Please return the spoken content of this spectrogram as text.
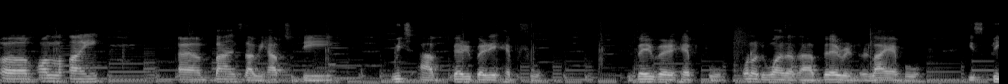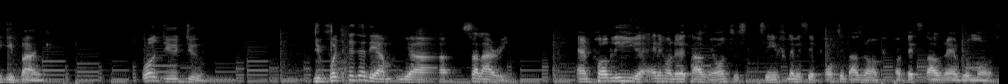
um, online um, banks that we have today, which are very, very helpful. Very, very helpful. One of the ones that are very reliable is Piggy Bank. What do you do? You budgeted your, your salary, and probably you're earning hundred thousand. You want to save, let me say, forty thousand or thirty thousand every month.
